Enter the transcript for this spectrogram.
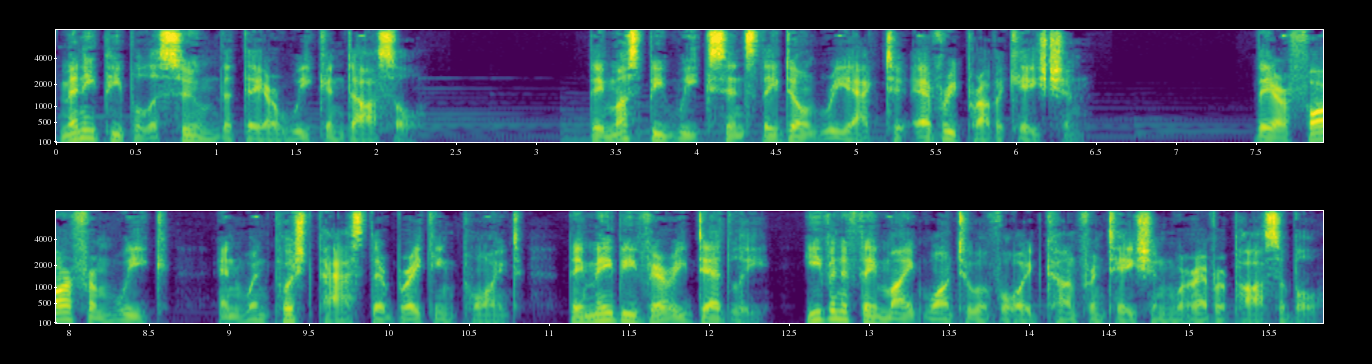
many people assume that they are weak and docile. They must be weak since they don't react to every provocation. They are far from weak, and when pushed past their breaking point, they may be very deadly, even if they might want to avoid confrontation wherever possible.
